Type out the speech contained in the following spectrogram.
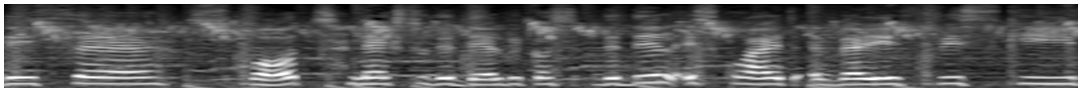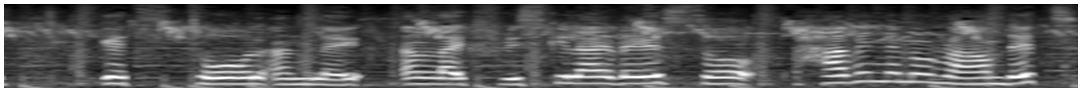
this uh, spot next to the dill because the dill is quite a very frisky gets tall and like and like frisky like this. So having them around it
